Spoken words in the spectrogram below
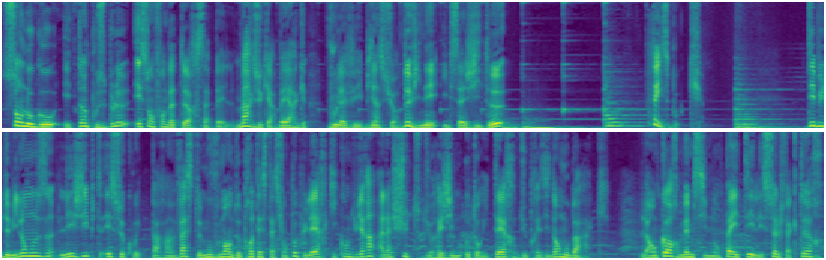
Son logo est un pouce bleu et son fondateur s'appelle Mark Zuckerberg. Vous l'avez bien sûr deviné, il s'agit de Facebook. Début 2011, l'Égypte est secouée par un vaste mouvement de protestation populaire qui conduira à la chute du régime autoritaire du président Moubarak. Là encore, même s'ils n'ont pas été les seuls facteurs,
